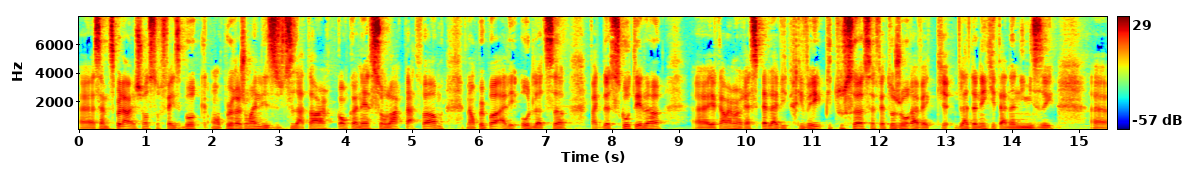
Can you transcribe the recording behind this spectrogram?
Euh, c'est un petit peu la même chose sur Facebook. On peut rejoindre les utilisateurs qu'on connaît sur leur plateforme, mais on peut pas aller au-delà de ça. Fait que de ce côté-là, il y a quand même un respect de la vie privée, puis tout ça se fait toujours avec la donnée qui est anonymisée. Euh,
